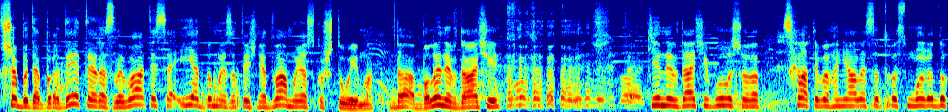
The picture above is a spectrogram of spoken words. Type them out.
Ще буде бродити, розливатися, і я думаю, за тижня-два ми його скуштуємо. Да, були невдачі. Такі невдачі були, що з хати виганялися трос морду.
